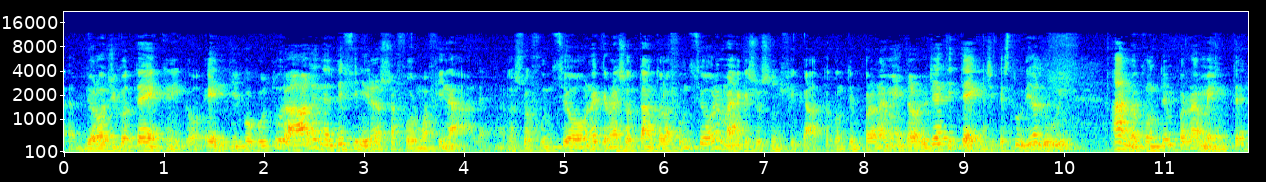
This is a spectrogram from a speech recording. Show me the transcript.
eh, biologico-tecnico e di tipo culturale nel definire la sua forma finale, la sua funzione, che non è soltanto la funzione ma è anche il suo significato contemporaneamente. Allora, gli oggetti tecnici che studia lui hanno contemporaneamente,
